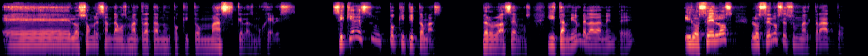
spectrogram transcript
eh, los hombres andamos maltratando un poquito más que las mujeres. Si quieres, un poquitito más, pero lo hacemos. Y también veladamente, ¿eh? Y los celos, los celos es un maltrato.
